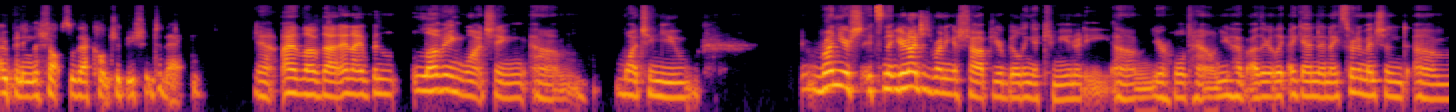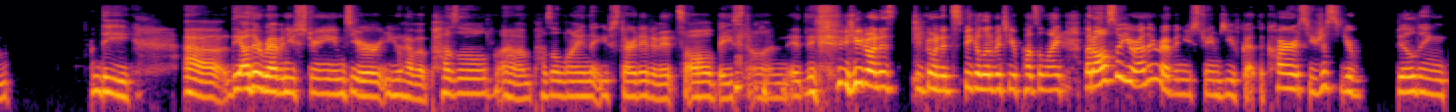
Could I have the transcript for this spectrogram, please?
opening the shops was our contribution to that. Yeah i love that. And i've been loving watching um watching you run your it's not you're not just running a shop you're building a community um your whole town. You have other like again and i sort of mentioned um the uh, the other revenue streams you're you have a puzzle um, puzzle line that you've started and it's all based on it, you want to you want to speak a little bit to your puzzle line but also your other revenue streams. You've got the carts you're just you're building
